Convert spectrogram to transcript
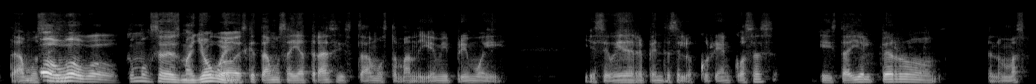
Estábamos Oh, ahí- wow, wow. ¿Cómo se desmayó, güey? No, es que estábamos ahí atrás y estábamos tomando yo y mi primo y, y ese güey de repente se le ocurrían cosas y está ahí el perro nomás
